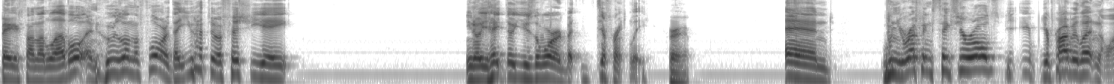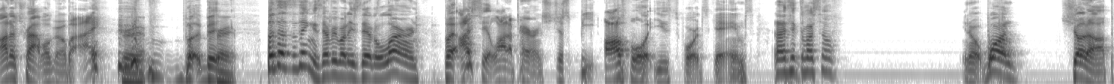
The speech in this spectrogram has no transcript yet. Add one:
based on the level and who's on the floor that you have to officiate. You know, you hate to use the word, but differently. Correct. And when you're roughing six year olds, you're probably letting a lot of travel go by. But but, Correct. but that's the thing is everybody's there to learn. But I see a lot of parents just be awful at youth sports games, and I think to myself, you know, one, shut up.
